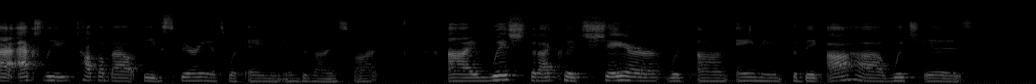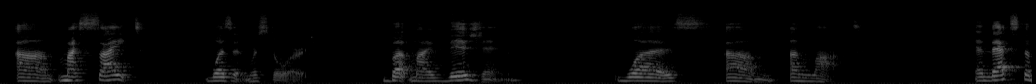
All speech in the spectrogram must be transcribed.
I actually talk about the experience with Amy in Divine Spark. I wish that I could share with um, Amy the big aha, which is um, my sight wasn't restored, but my vision was um, unlocked, and that's the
